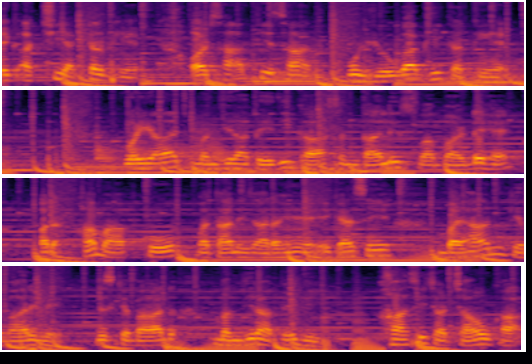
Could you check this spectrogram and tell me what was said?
एक अच्छी एक्टर भी हैं और साथ ही साथ वो योगा भी करती हैं। वही आज मंदिरा बेदी का सैतालीसवा बर्थडे है और हम आपको बताने जा रहे हैं एक ऐसे बयान के बारे में, जिसके बाद मंदिरा बेदी खासी चर्चाओं का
